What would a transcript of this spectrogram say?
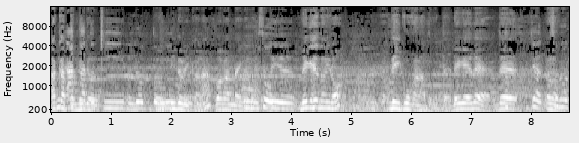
赤と緑赤と黄色と緑。緑かな？わかんないけど、うんそういう。レゲエの色？で行こうかなと思って。レゲエで。でじゃあ、うん。その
